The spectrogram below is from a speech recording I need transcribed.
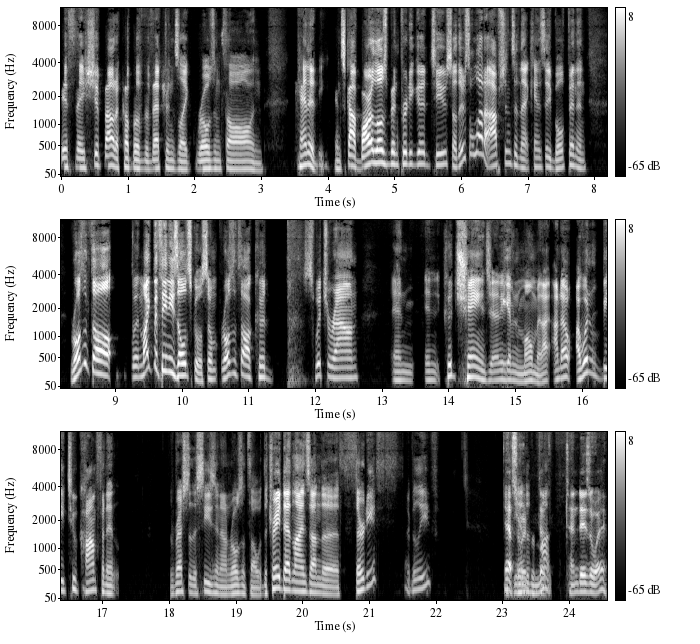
if they ship out a couple of the veterans like Rosenthal and Kennedy. And Scott Barlow's been pretty good too. So there's a lot of options in that Kansas City bullpen. And Rosenthal, Mike Matheny's old school, so Rosenthal could switch around and and it could change at any given moment. I, I don't, I wouldn't be too confident the rest of the season on Rosenthal. The trade deadline's on the 30th, I believe. Yeah, so end of the month. ten days away.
